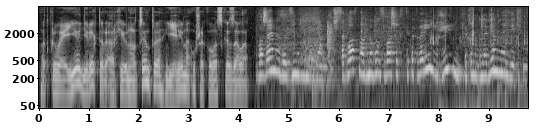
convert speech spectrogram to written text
Открывая ее, директор архивного центра Елена Ушакова сказала. Уважаемый Владимир Емельянович, согласно одного из ваших стихотворений, жизнь – это мгновенная вечность.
